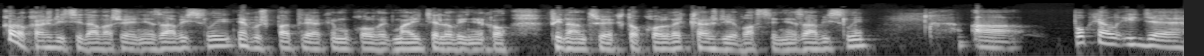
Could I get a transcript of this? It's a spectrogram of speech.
Skoro každý si dáva, že je nezávislý, nech už patrí akémukoľvek majiteľovi, nech ho financuje ktokoľvek, každý je vlastne nezávislý. A pokiaľ ide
